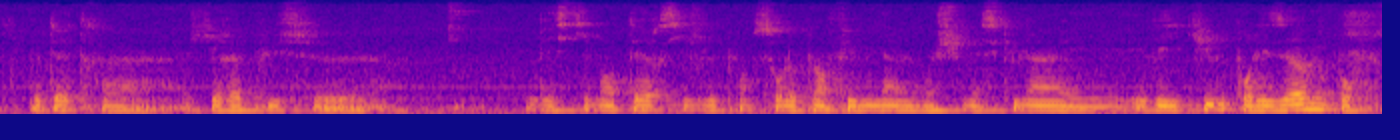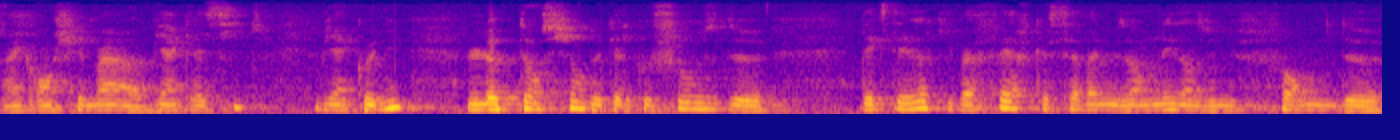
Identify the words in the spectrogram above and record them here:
qui peut être, un- je dirais plus euh, vestimentaire si je le pense sur le plan féminin, mais moi je suis masculin et, véhicule pour les hommes, pour un grand schéma bien classique, bien connu, l'obtention de quelque chose de d'extérieur qui va faire que ça va nous emmener dans une forme de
